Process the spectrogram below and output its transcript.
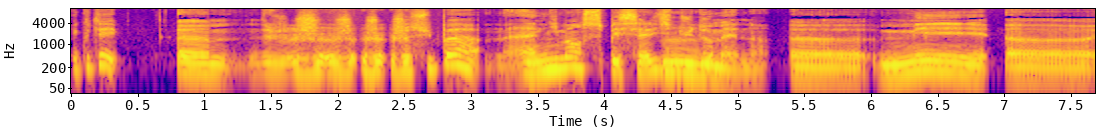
Écoutez, euh, je, je, je, suis pas un immense spécialiste du hmm. domaine, euh, mais euh,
